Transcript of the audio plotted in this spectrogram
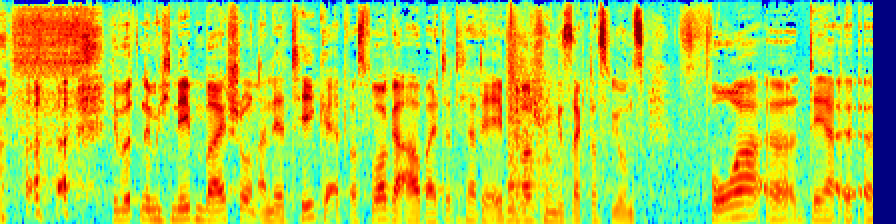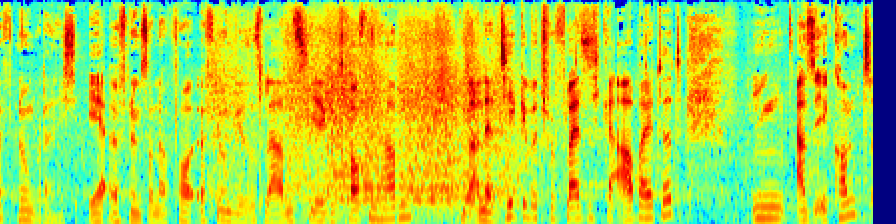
Hier wird nämlich nebenbei schon an der Theke etwas vorgearbeitet. Ich hatte ja eben gerade schon gesagt, dass wir uns vor äh, der Eröffnung, oder nicht Eröffnung, sondern vor Öffnung dieses Ladens hier getroffen haben. Und an der Theke wird schon fleißig gearbeitet. Mm, Also ihr kommt,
